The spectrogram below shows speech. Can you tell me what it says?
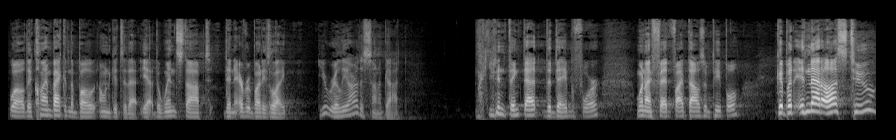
well, they climb back in the boat. I want to get to that. Yeah, the wind stopped. Then everybody's like, You really are the Son of God. Like, you didn't think that the day before when I fed 5,000 people? Okay, but isn't that us too?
